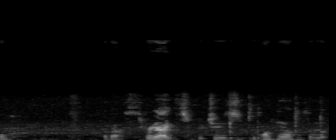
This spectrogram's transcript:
oh, about 3 eighths, which is on here. Let's have a look.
